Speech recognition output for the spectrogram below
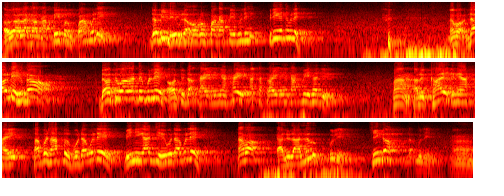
orang lelaki kafir perempuan boleh. Dah bila pula orang perempuan kafir boleh? Dia kata boleh. Nampak? Dah boleh juga. Dah tu orang kata boleh. Oh tu tak kait dengan haid atau kait dengan kafir saja Faham? Kalau kait dengan haid, siapa-siapa pun tak boleh. Bini raja pun tak boleh. Nampak? Kalau lalu, boleh. Singgah, tak boleh. Haa.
